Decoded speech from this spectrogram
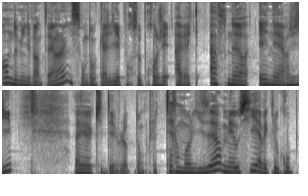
en 2021. Ils sont donc alliés pour ce projet avec Hafner Energy euh, qui développe donc le thermolyseur, mais aussi avec le groupe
